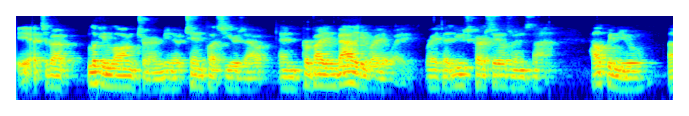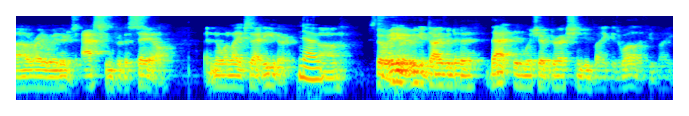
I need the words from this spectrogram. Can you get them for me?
yeah, it's about looking long term. You know, ten plus years out and providing value right away. Right, that used car salesman is not helping you uh, right away. They're just asking for the sale, and no one likes that either. No. Um, so anyway, we could dive into that in whichever direction you'd like as well, if you'd like.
